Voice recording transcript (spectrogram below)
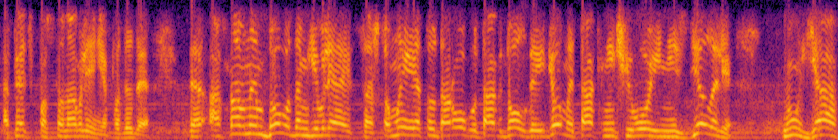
опять в постановление ПДД. Э, основным доводом является, что мы эту дорогу так долго идем и так ничего и не сделали, ну, я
